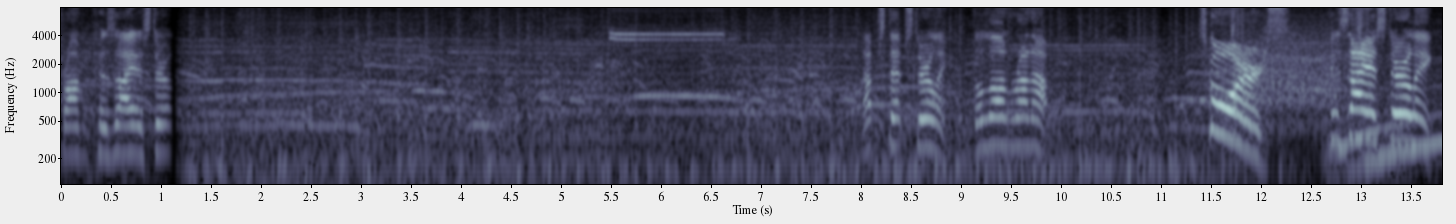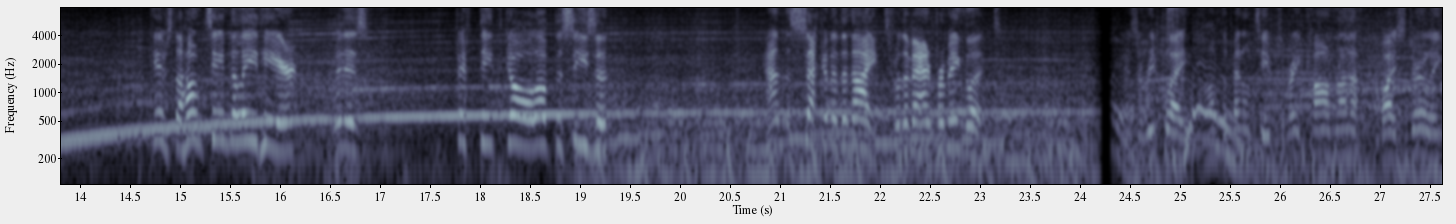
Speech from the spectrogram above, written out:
from Kazaiah Sterling. Up step Sterling, the long run up. Scores! Kazaiah Sterling gives the home team the lead here with his 15th goal of the season and the second of the night for the man from England. Here's a replay of the penalty. It was a very calm run up by Sterling.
